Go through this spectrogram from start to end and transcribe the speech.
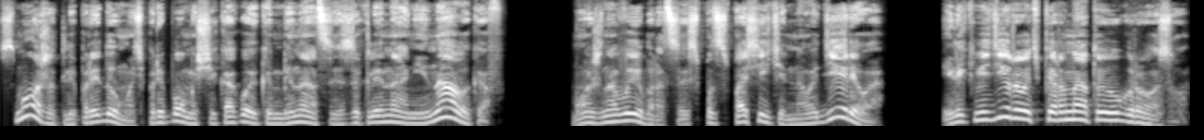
Сможет ли придумать, при помощи какой комбинации заклинаний и навыков можно выбраться из-под спасительного дерева и ликвидировать пернатую угрозу?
